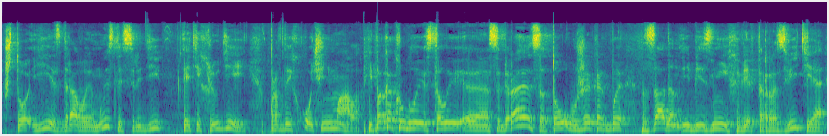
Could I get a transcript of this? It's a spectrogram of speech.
что есть здравые мысли среди этих людей. Правда, их очень мало. И пока круглые столы э, собираются, то уже как бы задан и без них вектор развития,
